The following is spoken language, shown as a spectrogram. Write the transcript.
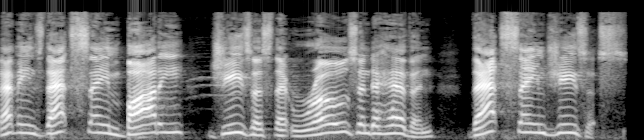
That means that same body Jesus that rose into heaven that same Jesus,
